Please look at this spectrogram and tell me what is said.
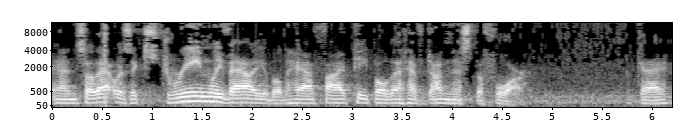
And so that was extremely valuable to have five people that have done this before. Okay?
